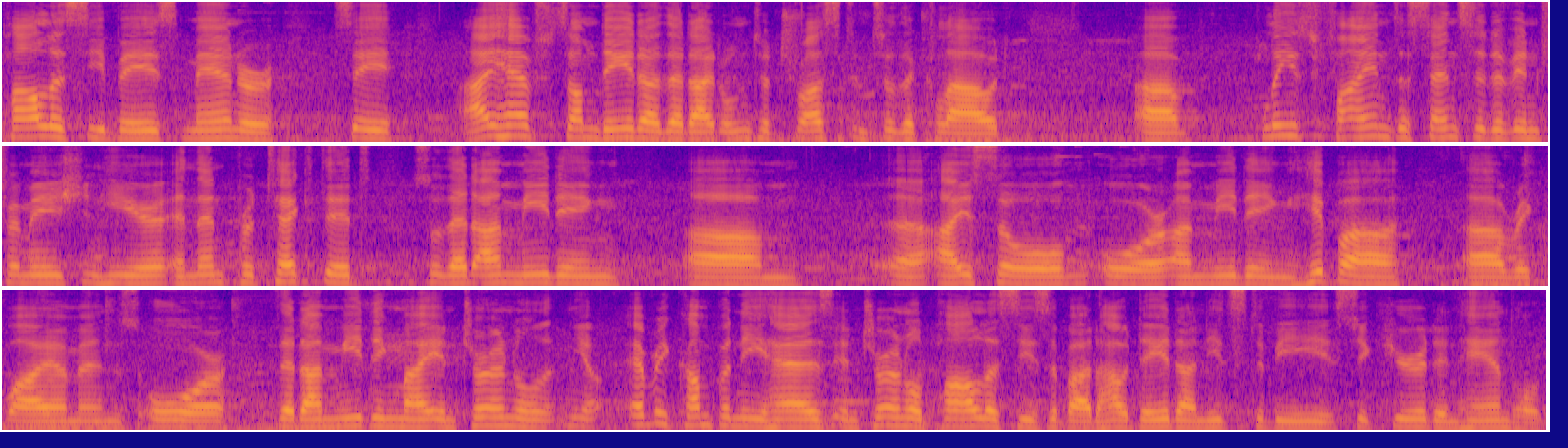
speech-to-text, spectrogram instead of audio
policy-based manner say, I have some data that I to trust into the cloud. Uh, please find the sensitive information here and then protect it so that I'm meeting um, uh, ISO or I'm meeting HIPAA uh, requirements or that I'm meeting my internal, you know, every company has internal policies about how data needs to be secured and handled.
